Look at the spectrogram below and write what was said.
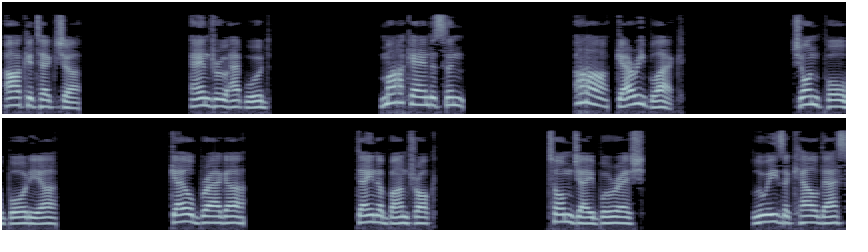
Architecture Andrew Atwood Mark Anderson R. Gary Black John Paul Bourdier Gail Brager Dana Buntrock Tom J. Buresh Luisa Caldas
